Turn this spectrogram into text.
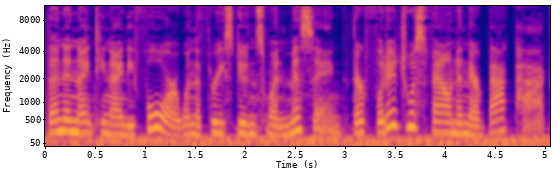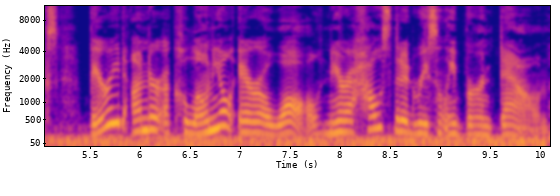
Then in 1994, when the three students went missing, their footage was found in their backpacks, buried under a colonial era wall near a house that had recently burned down.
